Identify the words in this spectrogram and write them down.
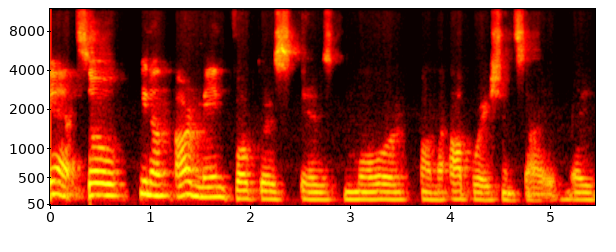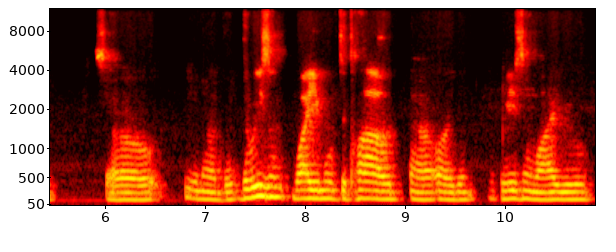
Yeah, so you know, our main focus is more on the operation side, right? So you know, the, the reason why you move to cloud uh, or the reason why you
